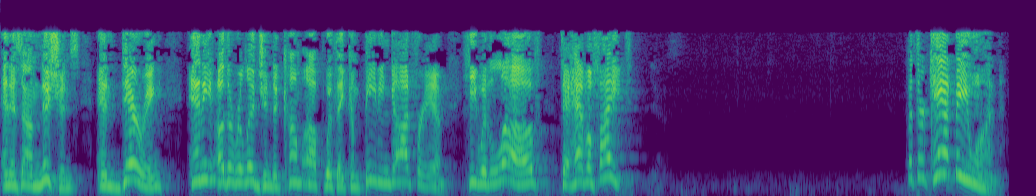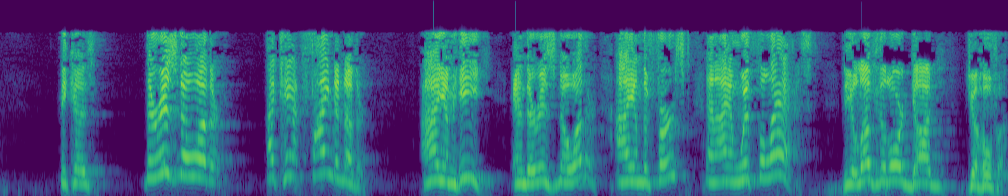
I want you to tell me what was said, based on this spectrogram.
and His omniscience and daring any other religion to come up with a competing God for Him. He would love to have a fight. But there can't be one. Because there is no other. I can't find another. I am He, and there is no other. I am the first, and I am with the last. Do you love the Lord God Jehovah?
